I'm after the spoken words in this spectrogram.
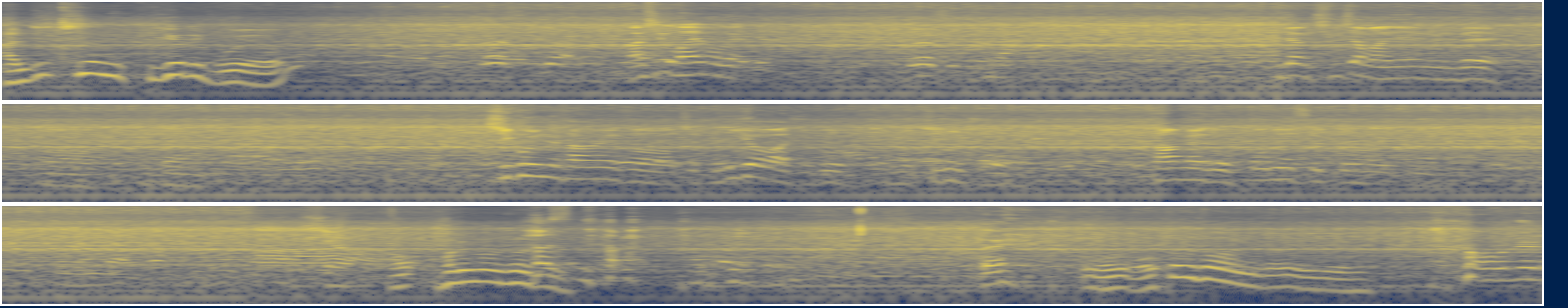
안 지치는 비결이 뭐예요? 마시고 많이 먹어야 돼. 긴장 진짜 많이 했는데 어, 일단 지고 있는 상황에서 어쨌든 이겨가지고 정말 기분 좋고 다음에도 보기 있을 때 하겠습니다. 어, 허름범 선수. 네. 어, 어떤 상황인가요, 이게? 오늘은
